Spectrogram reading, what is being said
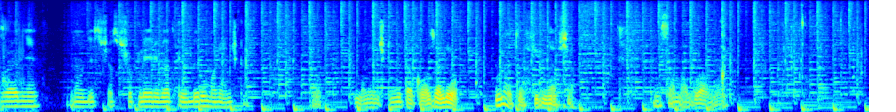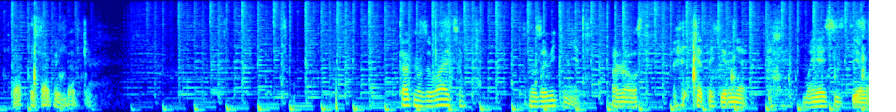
Задний. Ну, здесь сейчас еще клей, ребятки, уберу маленечко. Вот. Маленечко не так его залил. Ну, это фигня все. Не самое главное. Как-то так, ребятки. Как называется? Назовите мне, пожалуйста. Это херня. Моя система.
